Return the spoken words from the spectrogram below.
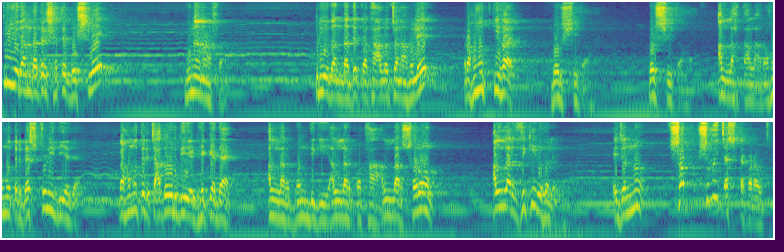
প্রিয় বান্দাদের সাথে বসলে গুনা মাফ প্রিয় বান্দাদের কথা আলোচনা হলে রহমত কি হয়? বর্ষিত হয়। বর্ষিত হয়। আল্লাহ তালা রহমতের বেষ্টনী দিয়ে দেয়, রহমতের চাদর দিয়ে ঢেকে দেয়। আল্লাহর বন্দিগি, আল্লাহর কথা, আল্লাহর স্মরণ, আল্লাহর জিকির হলে এই জন্য সবসময় চেষ্টা করা উচিত।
